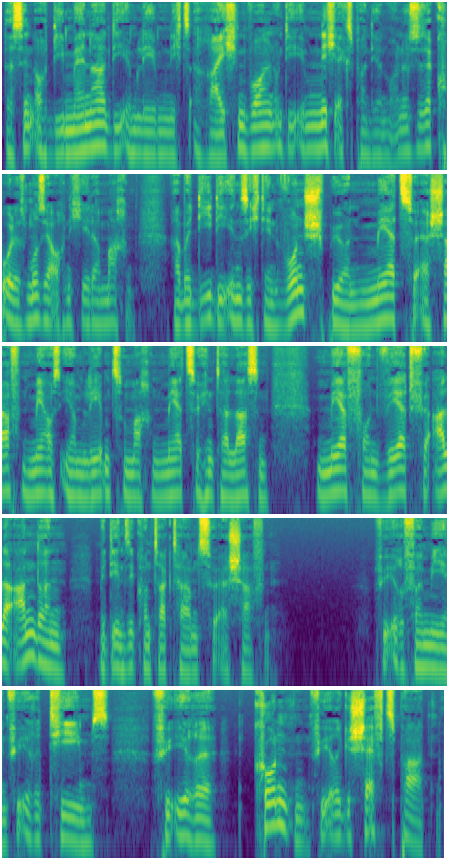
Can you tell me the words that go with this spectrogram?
Das sind auch die Männer, die im Leben nichts erreichen wollen und die eben nicht expandieren wollen. Das ist ja cool, das muss ja auch nicht jeder machen. Aber die, die in sich den Wunsch spüren, mehr zu erschaffen, mehr aus ihrem Leben zu machen, mehr zu hinterlassen, mehr von Wert für alle anderen, mit denen sie Kontakt haben, zu erschaffen. Für ihre Familien, für ihre Teams, für ihre Kunden, für ihre Geschäftspartner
